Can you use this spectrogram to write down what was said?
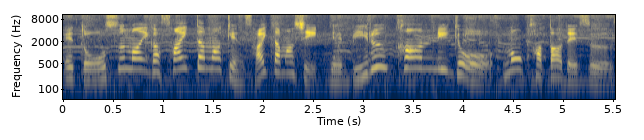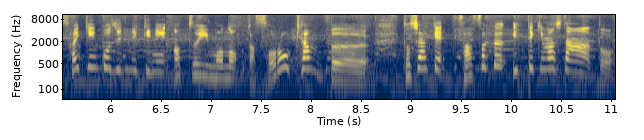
えっと、お住まいが埼玉県埼玉市でビル管理業の方です。最近個人的に熱いものがソロキャンプ。年明け早速行ってきましたと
